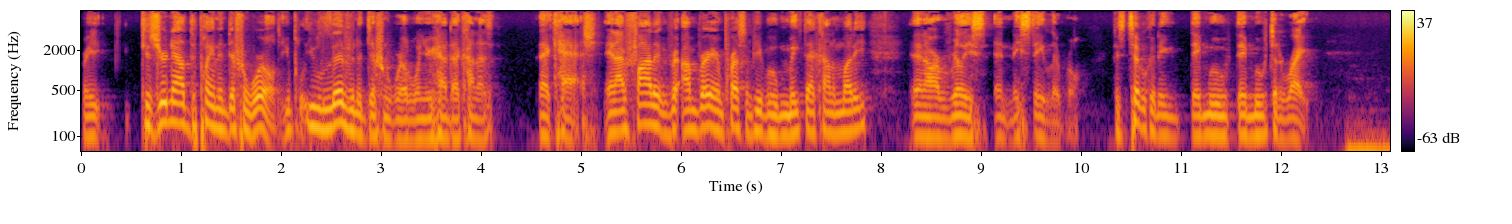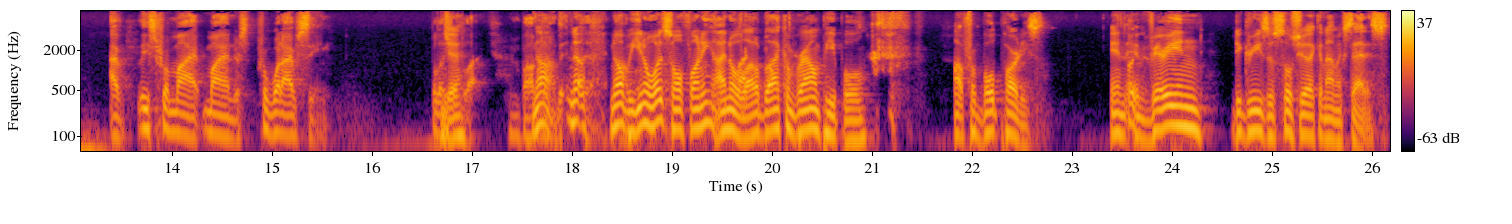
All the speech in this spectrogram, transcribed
right? Because you're now playing in a different world. You you live in a different world when you have that kind of that cash. And I find it I'm very impressed with people who make that kind of money and are really and they stay liberal because typically they they move they move to the right. I've, at least from my my under from what I've seen. But Yeah. black. Bob No, Johnson, no, yeah. no. But you know what's so funny? I know a lot of black and brown people uh, from both parties, and, and varying degrees of socioeconomic status.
